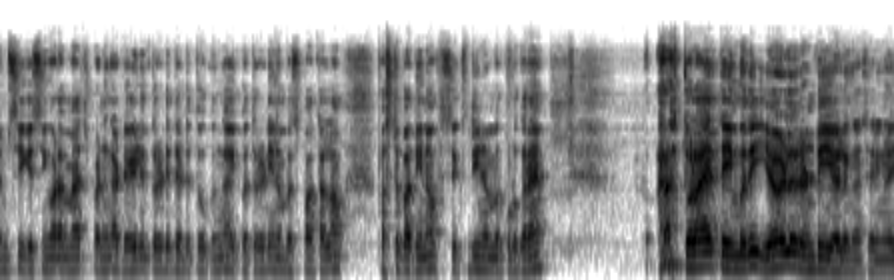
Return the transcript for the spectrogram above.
எம்சி கெஸ்ஸிங்கோட மேட்ச் பண்ணுங்கள் டெய்லியும் த்ரீடி தேர்ட்டி தூக்குங்க. இப்போ த்ரீடி நம்பர்ஸ் பார்த்தலாம். ஃபஸ்ட்டு பார்த்தீங்கன்னா சிக்ஸ் டி நம்பர் கொடுக்குறேன். தொள்ளாயிரத்தி ஐம்பது ஏழு ரெண்டு ஏழுங்க. சரிங்களா?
